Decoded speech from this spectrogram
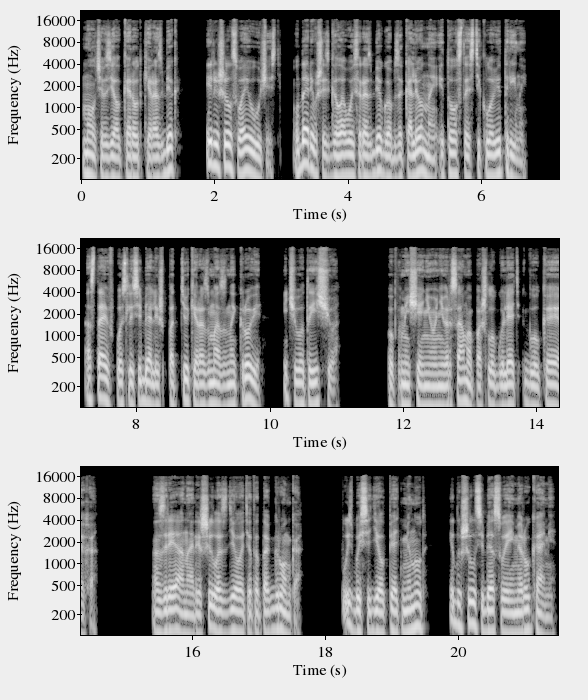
молча взял короткий разбег и решил свою участь, ударившись головой с разбегу об закаленное и толстое стекло витрины, оставив после себя лишь подтеки размазанной крови и чего-то еще. По помещению универсама пошло гулять гулкое эхо. Зря она решила сделать это так громко. Пусть бы сидел пять минут и душил себя своими руками.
